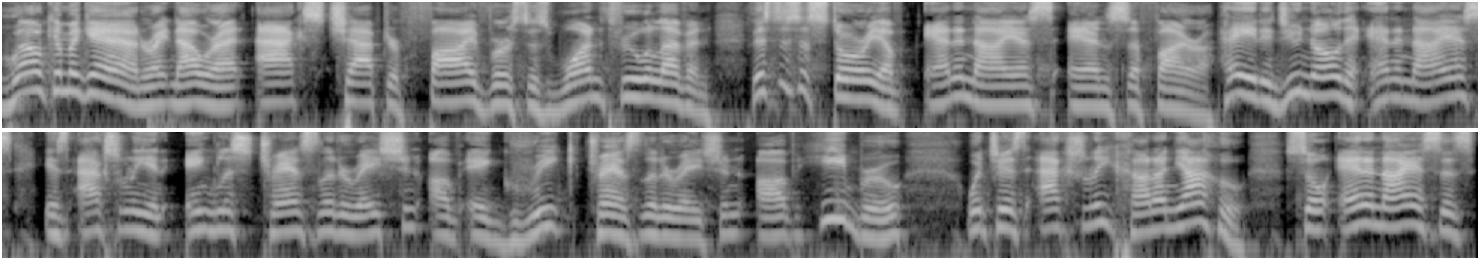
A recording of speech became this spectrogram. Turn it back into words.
Welcome again. Right now we're at Acts chapter 5, verses 1 through 11. This is a story of Ananias and Sapphira. Hey, did you know that Ananias is actually an English transliteration of a Greek transliteration of Hebrew, which is actually Hananyahu? So Ananias's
